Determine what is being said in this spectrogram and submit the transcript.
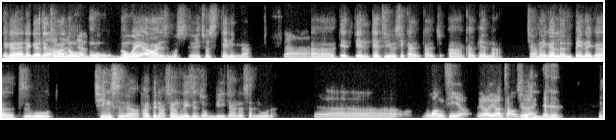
那个那个叫什么？No No No Way Out 还是什么？有一出是电影的啊，呃，电电电子游戏改改啊改编的，讲那个人被那个植物。侵蚀了，它会变好像类似 zombie 这样的生物了。呃，忘记了，要要找出来。有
